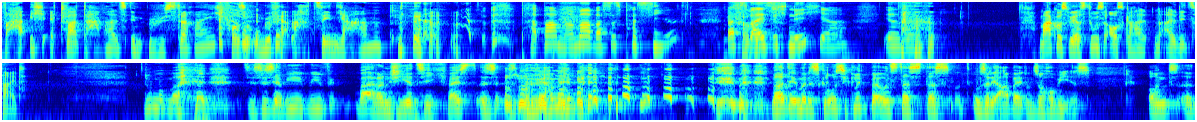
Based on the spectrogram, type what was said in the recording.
War ich etwa damals in Österreich vor so ungefähr 18 Jahren? Papa, Mama, was ist passiert? Das Verrückt. weiß ich nicht, ja. Irrsinn. Markus, wie hast du es ausgehalten, all die Zeit? Du, das ist ja wie, wie man arrangiert sich, weißt? Es, es, wir haben immer, man hatte immer das große Glück bei uns, dass, dass unsere Arbeit unser Hobby ist. Und äh,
